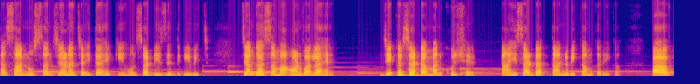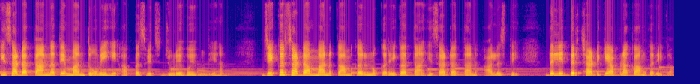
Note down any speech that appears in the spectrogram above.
ਤਾਂ ਸਾਨੂੰ ਸਮਝ ਜਾਣਾ ਚਾਹੀਦਾ ਹੈ ਕਿ ਹੁਣ ਸਾਡੀ ਜ਼ਿੰਦਗੀ ਵਿੱਚ ਚੰਗਾ ਸਮਾਂ ਆਉਣ ਵਾਲਾ ਹੈ। ਜੇਕਰ ਸਾਡਾ ਮਨ ਖੁਸ਼ ਹੈ, ਤਾਂ ਹੀ ਸਾਡਾ ਤਨ ਵੀ ਕੰਮ ਕਰੇਗਾ। ਭਾਵ ਕਿ ਸਾਡਾ ਤਨ ਅਤੇ ਮਨ ਦੋਵੇਂ ਹੀ ਆਪਸ ਵਿੱਚ ਜੁੜੇ ਹੋਏ ਹੁੰਦੇ ਹਨ। ਜੇਕਰ ਸਾਡਾ ਮਨ ਕੰਮ ਕਰਨ ਨੂੰ ਕਰੇਗਾ ਤਾਂ ਹੀ ਸਾਡਾ ਤਨ ਆਲਸ ਤੇ ਦਲਿੱਦਰ ਛੱਡ ਕੇ ਆਪਣਾ ਕੰਮ ਕਰੇਗਾ।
